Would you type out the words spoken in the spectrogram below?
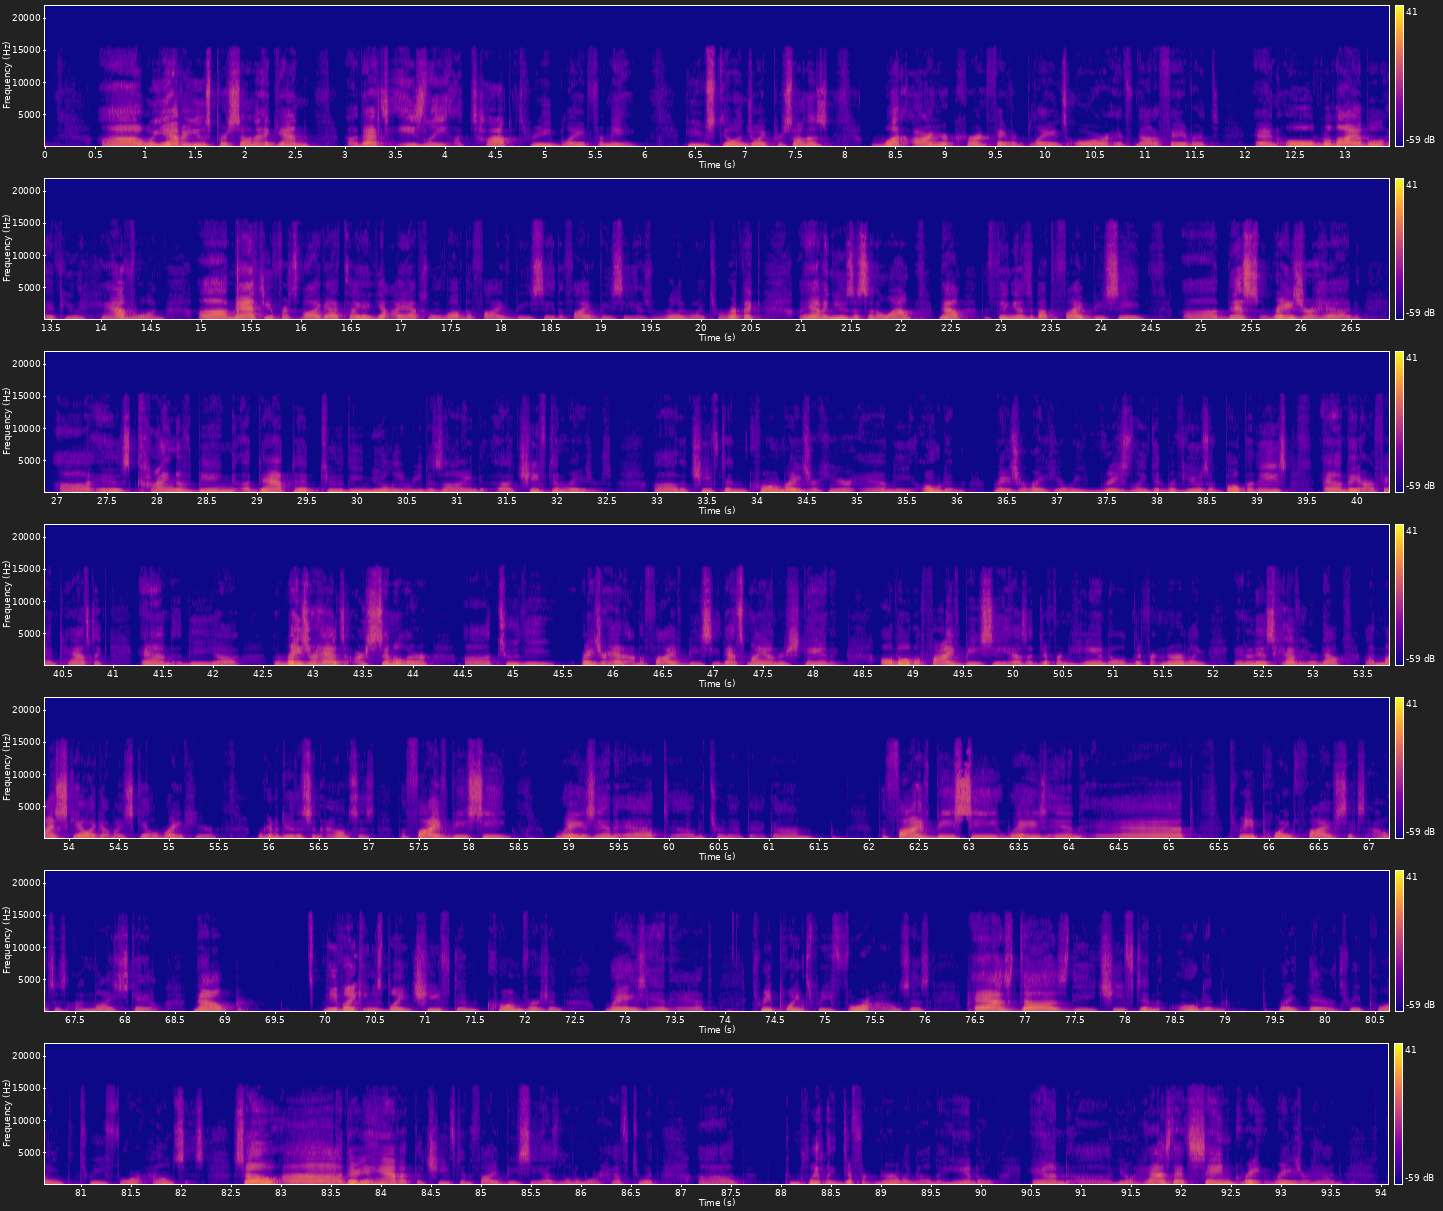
Uh, will you ever use Persona again? Uh, that's easily a top three blade for me. Do you still enjoy Personas? What are your current favorite blades, or if not a favorite, an old reliable if you have one? Uh, Matthew, first of all, I got to tell you, yeah, I absolutely love the 5BC. The 5BC is really, really terrific. I haven't used this in a while. Now, the thing is about the 5BC, uh, this razor head uh, is kind of being adapted to the newly redesigned uh, Chieftain razors. Uh, the Chieftain Chrome razor here and the Odin razor right here. We recently did reviews of both of these, and they are fantastic. And the uh, the razor heads are similar uh, to the Razorhead on the 5BC. That's my understanding. Although the 5BC has a different handle, different knurling, and it is heavier. Now, on my scale, I got my scale right here. We're going to do this in ounces. The 5BC weighs in at, uh, let me turn that back on. The 5BC weighs in at 3.56 ounces on my scale. Now, the Vikings Blade Chieftain Chrome version weighs in at 3.34 ounces, as does the Chieftain Odin right there, 3.34 ounces. So uh, there you have it. The Chieftain 5BC has a little more heft to it, uh, completely different knurling on the handle, and uh, you know has that same great razor head,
